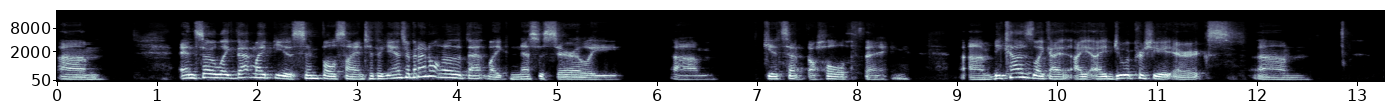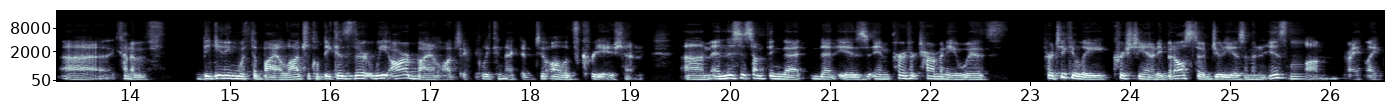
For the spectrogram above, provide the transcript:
Um, and so, like that might be a simple scientific answer, but I don't know that that like necessarily um, gets at the whole thing. Um, because, like, I, I, I, do appreciate Eric's um, uh, kind of beginning with the biological because there, we are biologically connected to all of creation um, and this is something that that is in perfect harmony with particularly Christianity, but also Judaism and Islam, right? Like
